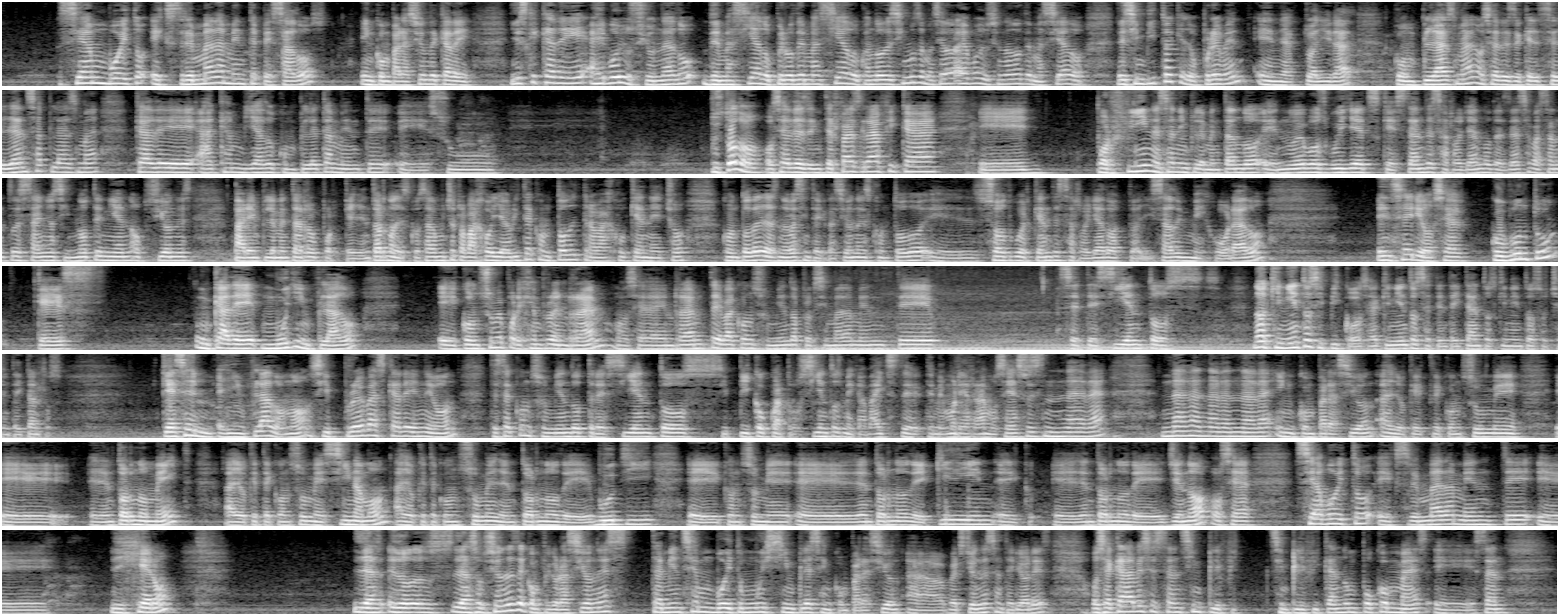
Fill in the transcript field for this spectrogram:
se han vuelto extremadamente pesados en comparación de KDE. Y es que KDE ha evolucionado demasiado, pero demasiado. Cuando decimos demasiado, ha evolucionado demasiado. Les invito a que lo prueben en la actualidad con Plasma. O sea, desde que se lanza Plasma, KDE ha cambiado completamente eh, su... Pues todo. O sea, desde interfaz gráfica, eh, por fin están implementando eh, nuevos widgets que están desarrollando desde hace bastantes años y no tenían opciones para implementarlo porque el entorno les costaba mucho trabajo. Y ahorita con todo el trabajo que han hecho, con todas las nuevas integraciones, con todo el software que han desarrollado, actualizado y mejorado, en serio, o sea, Kubuntu, que es un KDE muy inflado, eh, consume, por ejemplo, en RAM, o sea, en RAM te va consumiendo aproximadamente 700, no, 500 y pico, o sea, 570 y tantos, 580 y tantos. Que es el, inflado, ¿no? Si pruebas KDE Neon, te está consumiendo 300 y pico, 400 megabytes de, memoria RAM. O sea, eso es nada, nada, nada, nada en comparación a lo que te consume eh, el entorno Mate a lo que te consume Cinnamon, a lo que te consume el entorno de Booty, eh, consume eh, el entorno de Kirin, el, entorno de Genov, o sea, se ha vuelto extremadamente eh, ligero. Las, opciones de configuraciones también se han vuelto muy simples en comparación a versiones anteriores. O sea, cada vez están simplificando un poco más, están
